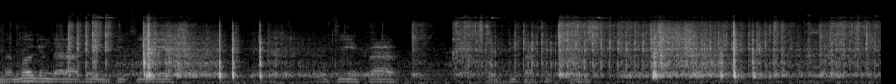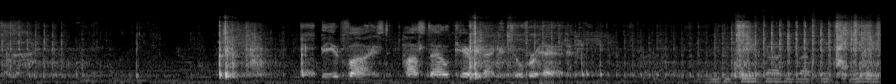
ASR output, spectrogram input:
And the mug that I play GTA. GTA 5. And FIFA 16. Be advised, hostile care package overhead. GTA 5, FIFA 16.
